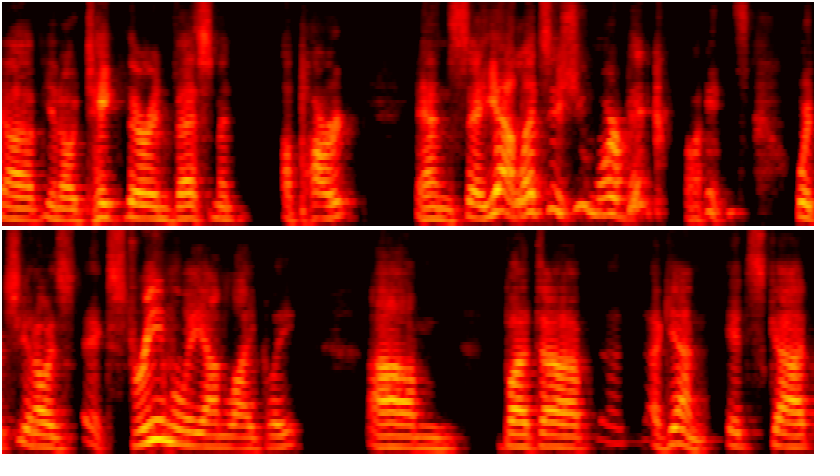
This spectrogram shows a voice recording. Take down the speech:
uh, you know, take their investment apart and say, yeah, let's issue more Bitcoins, which, you know, is extremely unlikely. Um, but uh, again, it's got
